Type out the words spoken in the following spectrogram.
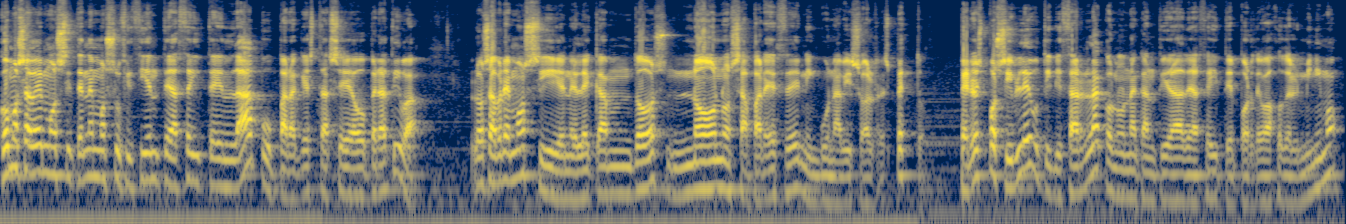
¿Cómo sabemos si tenemos suficiente aceite en la APU para que ésta sea operativa? Lo sabremos si en el ECAM 2 no nos aparece ningún aviso al respecto. ¿Pero es posible utilizarla con una cantidad de aceite por debajo del mínimo?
